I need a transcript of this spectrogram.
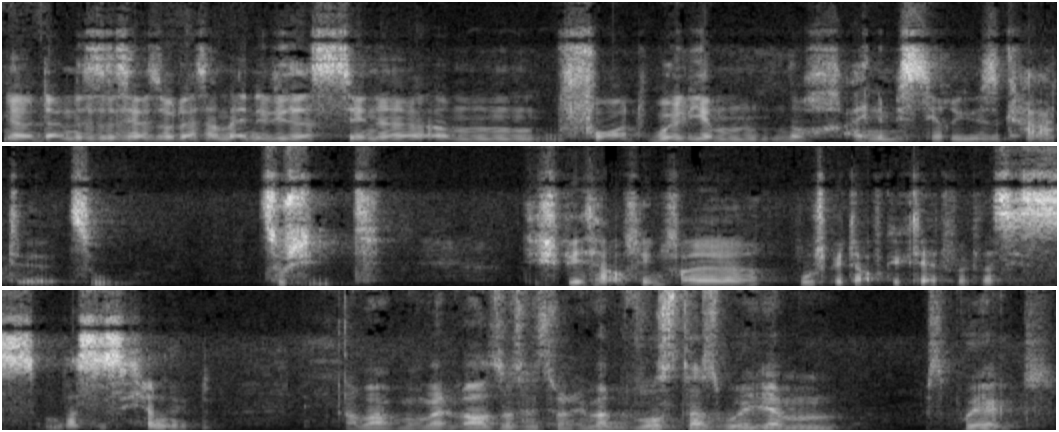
Ja, und dann ist es ja so, dass am Ende dieser Szene ähm, Ford William noch eine mysteriöse Karte zu, zuschiebt. Die später auf jeden Fall, wo später aufgeklärt wird, was es, um was es sich handelt. Aber Moment, war uns das jetzt schon immer bewusst, dass Williams Projekt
